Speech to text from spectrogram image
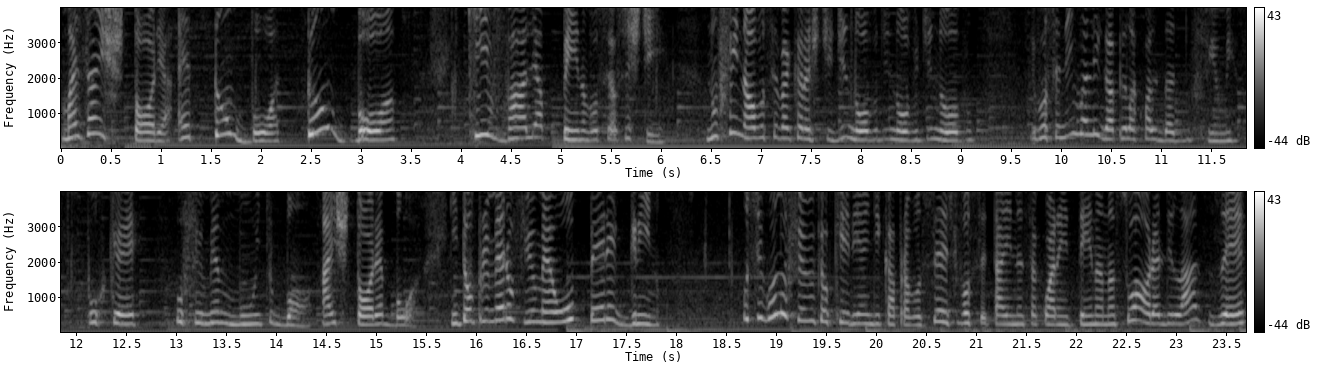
mas a história é tão boa, tão boa que vale a pena você assistir. No final você vai querer assistir de novo, de novo, de novo. E você nem vai ligar pela qualidade do filme, porque o filme é muito bom, a história é boa. Então o primeiro filme é O Peregrino. O segundo filme que eu queria indicar para você, se você tá aí nessa quarentena, na sua hora de lazer,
